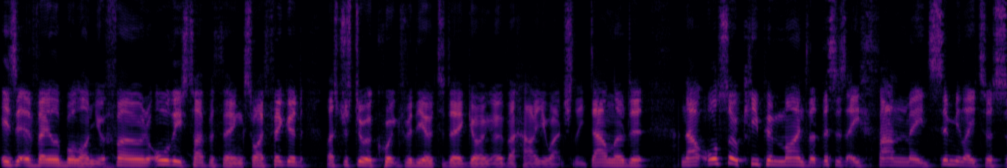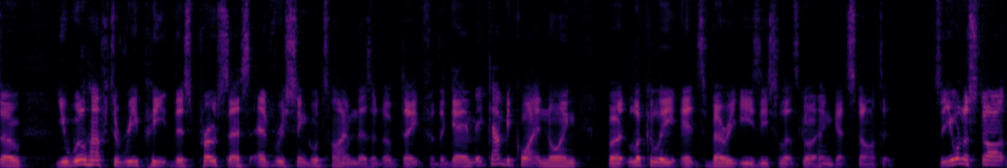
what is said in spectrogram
Is it available on your phone? All these type of things. So i figured let's just do a quick video today going over how you actually download it. Now also keep in mind that this is a fan made simulator so you will have to repeat this process every single time there's an update for the game. It can be quite annoying but luckily it's very easy so let's go ahead and get started so you want to start,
